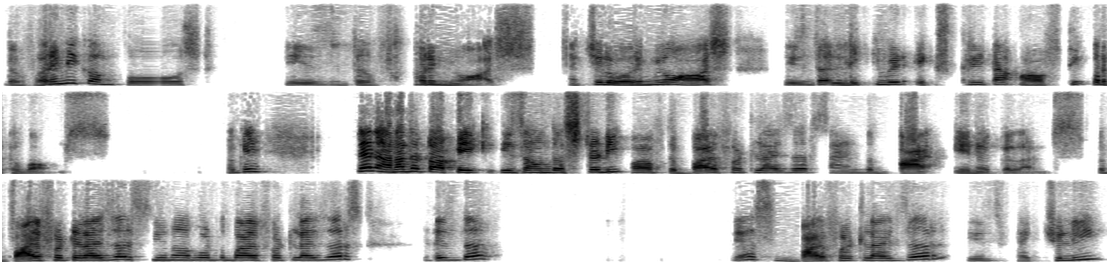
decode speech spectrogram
the vermicompost is the vermiwash. Actually, vermiwash is the liquid excreta of the earthworms. Okay. Then another topic is on the study of the biofertilizers and the bioinoculants. The biofertilizers, you know about the biofertilizers? It is the, yes, biofertilizer is actually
